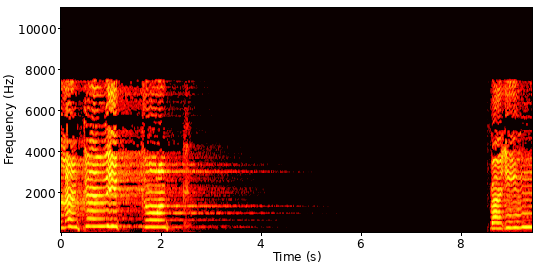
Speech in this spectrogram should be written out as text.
لك ذكرك. فإن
